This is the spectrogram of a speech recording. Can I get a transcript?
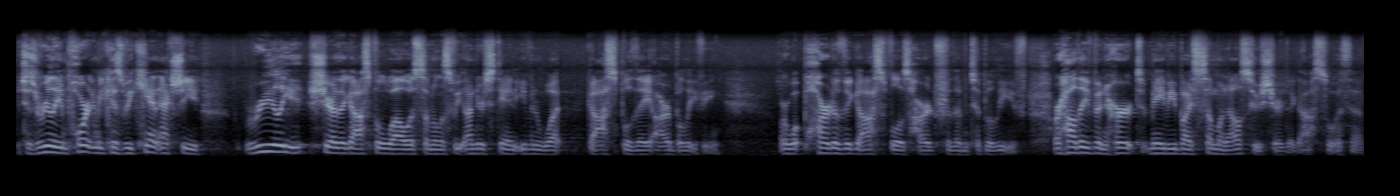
Which is really important because we can't actually really share the gospel well with someone unless we understand even what gospel they are believing or what part of the gospel is hard for them to believe or how they've been hurt maybe by someone else who shared the gospel with them.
